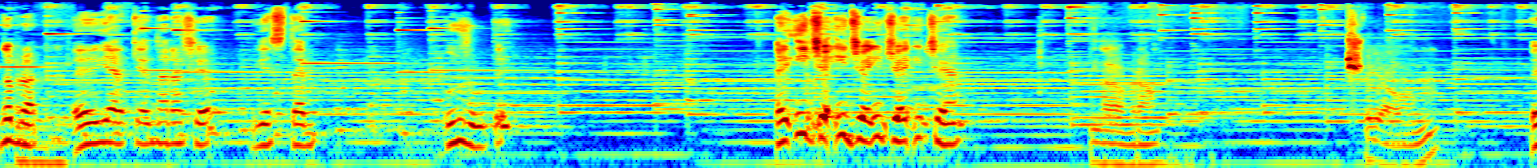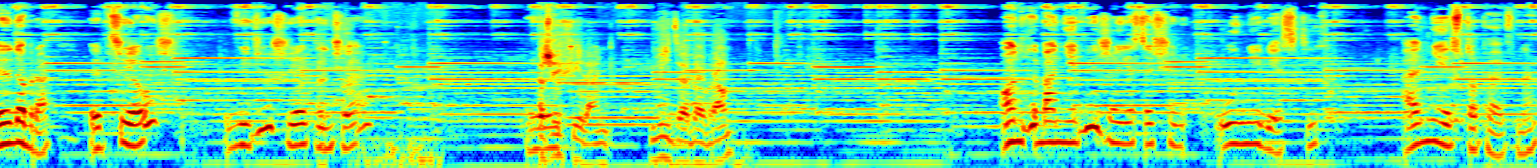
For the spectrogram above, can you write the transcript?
Dobra, y, jak ja na razie jestem u żółtych. Ej, idzie, idzie, idzie, idzie. Dobra. Przyjąłem. Y, dobra, y, przyjąłeś? Widzisz, jak idzie? Y, Proszę chwilę. Widzę, dobra. On chyba nie wie, że jesteś u niebieskich, ale nie jest to pewne.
